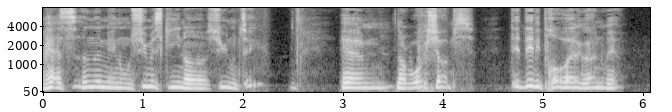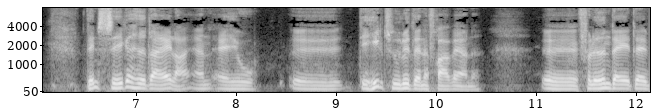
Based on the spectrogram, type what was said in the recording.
være siddende med nogle symaskiner og sy nogle ting. Øh, nogle workshops. Det er det, vi prøver at gøre nu her. Den sikkerhed, der er i lejren, er jo, øh, det er helt tydeligt, den er fraværende. Øh, forleden dag, da,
